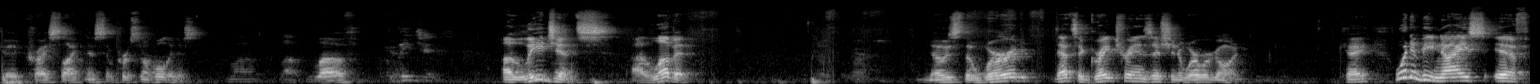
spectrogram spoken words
good. Christ likeness and personal holiness. Love. Love. Love. Allegiance. Allegiance. I love it. Knows the word. That's a great transition to where we're going. Okay? Wouldn't it be nice if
